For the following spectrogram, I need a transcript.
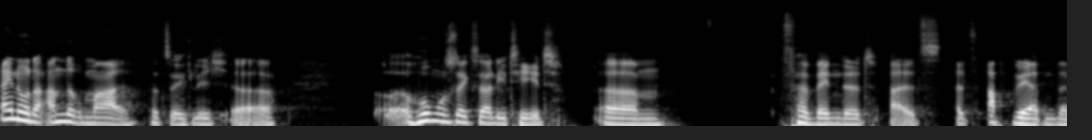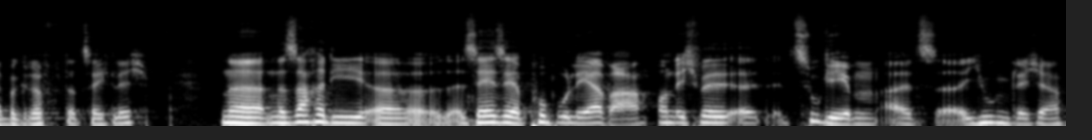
ein oder andere Mal tatsächlich äh, Homosexualität ähm, verwendet als, als abwertender Begriff tatsächlich. Eine, eine Sache, die äh, sehr, sehr populär war. Und ich will äh, zugeben, als äh, Jugendlicher,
